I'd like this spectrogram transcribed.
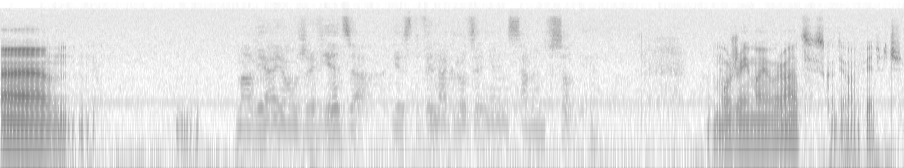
Em, Mawiają, że wiedza jest wynagrodzeniem samym w sobie. Może i mają rację, skąd ja mam wiedzieć?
